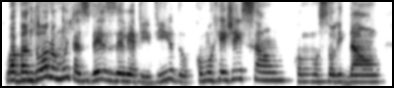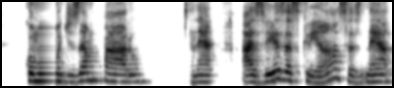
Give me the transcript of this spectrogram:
O abandono, muitas vezes, ele é vivido como rejeição, como solidão, como desamparo. Né? Às vezes, as crianças né,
